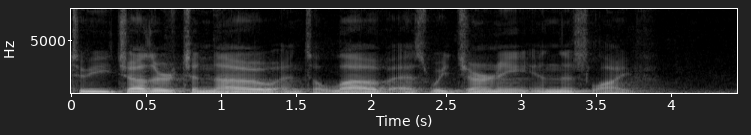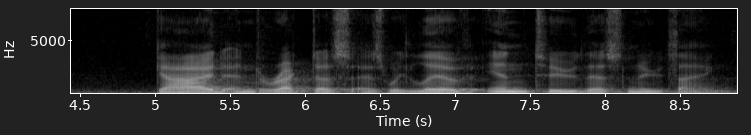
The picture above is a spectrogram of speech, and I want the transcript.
to each other to know and to love as we journey in this life. Guide and direct us as we live into this new thing.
